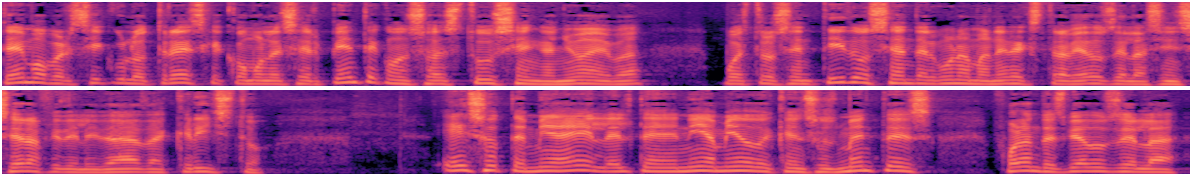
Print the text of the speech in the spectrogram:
temo versículo 3 que como la serpiente con su astucia engañó a Eva, vuestros sentidos sean de alguna manera extraviados de la sincera fidelidad a Cristo. Eso temía él, él tenía miedo de que en sus mentes fueran desviados de la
